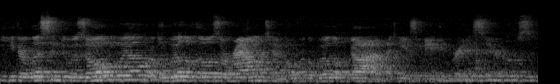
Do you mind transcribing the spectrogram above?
he either listened to his own will or the will of those around him over the will of God that he has made the greatest errors.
